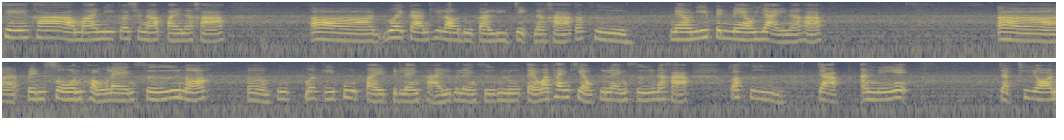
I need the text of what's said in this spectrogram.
เคค่ะ ไม้นี้ก็ชนะไปนะคะด้วยการที่เราดูการรีจิกนะคะก็คือ แนวนี้เป็นแนวใหญ่นะคะเป็นโซนของแรงซื้อเนาะเออพูดเมื่อกี้พูดไปเป็นแรงขายหรือเป็นแรงซื้อไม่รู้ แต่ว่าแท่งเขียวคือแรงซื้อนะคะ ก็คือจากอันนี้จากที่ย้อน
